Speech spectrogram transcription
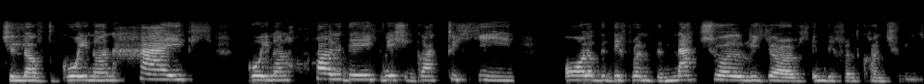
She loved going on hikes, going on holidays where she got to see all of the different natural reserves in different countries.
